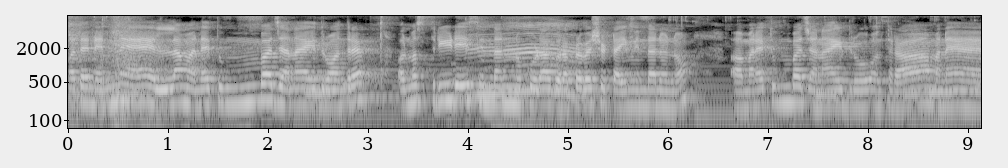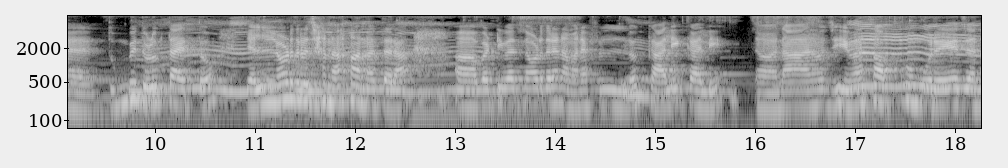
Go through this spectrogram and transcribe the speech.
ಮತ್ತು ನಿನ್ನೆ ಎಲ್ಲ ಮನೆ ತುಂಬ ಜನ ಇದ್ದರು ಅಂದರೆ ಆಲ್ಮೋಸ್ಟ್ ತ್ರೀ ಡೇಸಿಂದನೂ ಕೂಡ ಗೃಹಪ್ರವೇಶ ಟೈಮಿಂದನೂ ಮನೆ ತುಂಬ ಜನ ಇದ್ದರು ಒಂಥರ ಮನೆ ತುಂಬಿ ತುಳುಕ್ತಾ ಇತ್ತು. ಎಲ್ಲಿ ನೋಡಿದ್ರು ಜನ ಅನ್ನೋ ಥರ. ಬಟ್ ಇವತ್ತು ನೋಡಿದ್ರೆ ನಮ್ಮ ಮನೆ ಫುಲ್ಲು ಖಾಲಿ ಖಾಲಿ. ನಾನು, ಜೀವನ, ಅಪ್ಪು ಮೂರೇ ಜನ.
